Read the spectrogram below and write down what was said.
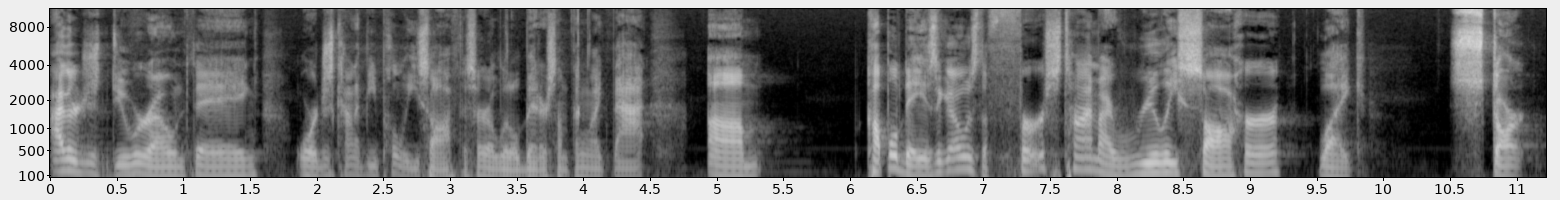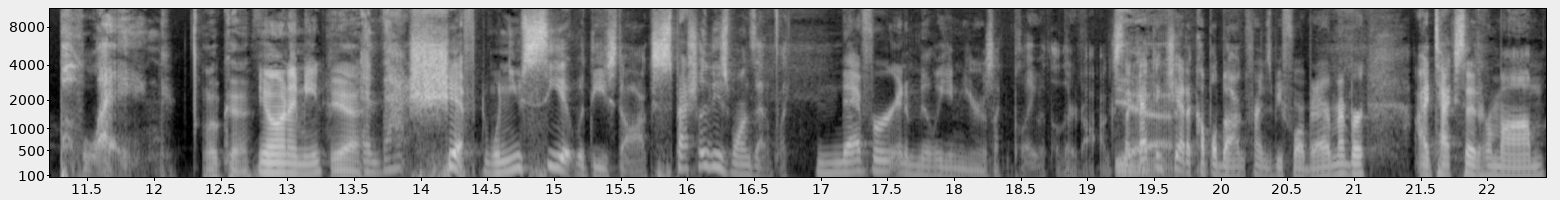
either just do her own thing or just kind of be police officer a little bit or something like that. Um, a couple days ago was the first time I really saw her like start playing. Okay. You know what I mean? Yeah. And that shift when you see it with these dogs, especially these ones that like never in a million years like play with other dogs. Like I think she had a couple dog friends before, but I remember I texted her mom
